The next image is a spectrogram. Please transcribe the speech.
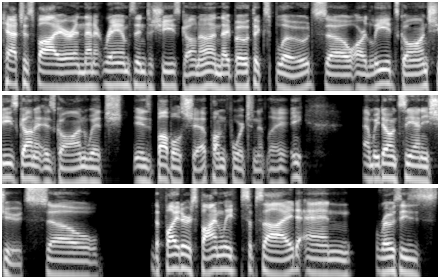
catches fire and then it rams into She's Gonna and they both explode. So our lead's gone. She's Gonna is gone, which is Bubble's ship, unfortunately. And we don't see any chutes. So the fighters finally subside and Rosie's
